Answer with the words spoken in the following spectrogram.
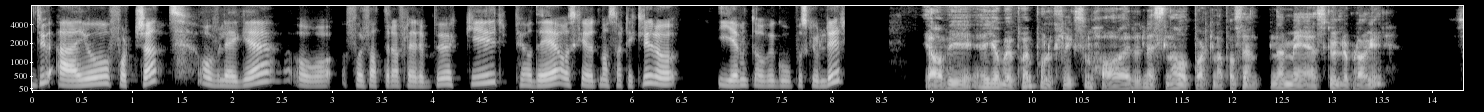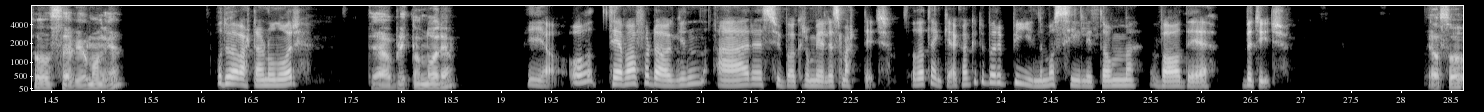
Du er jo fortsatt overlege og forfatter av flere bøker, ph.d. og skrevet masse artikler, og jevnt over god på skulder. Ja, vi jobber på en poliklinikk som har nesten halvparten av pasientene med skulderplager. Så ser vi jo mange. Og du har vært der noen år? Det har blitt noen år, ja. Ja, og temaet for dagen er subakromielle smerter. Og da tenker jeg, kan ikke du bare begynne med å si litt om hva det betyr? Ja, så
